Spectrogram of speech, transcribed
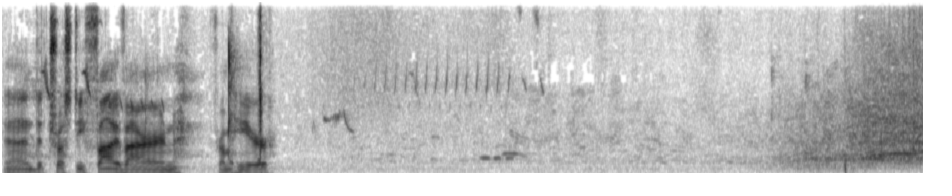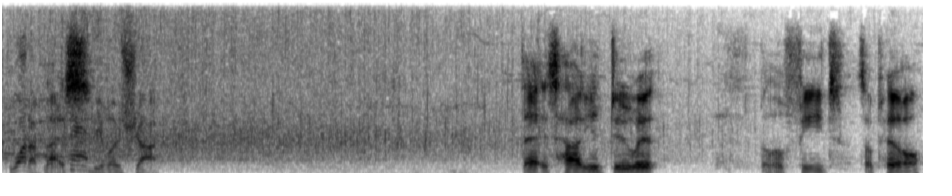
And the trusty five iron from here. What a Nice. fabulous shot. That is how you do it. Below feet. It's uphill.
